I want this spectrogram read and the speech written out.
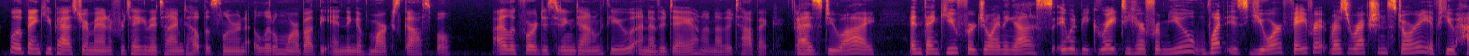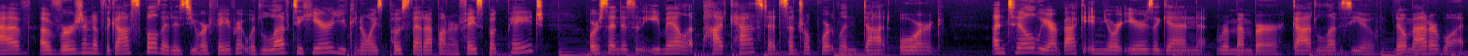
Well, thank you, Pastor Amanda, for taking the time to help us learn a little more about the ending of Mark's Gospel. I look forward to sitting down with you another day on another topic. As do I. And thank you for joining us. It would be great to hear from you. What is your favorite resurrection story? If you have a version of the gospel that is your favorite, would love to hear. You can always post that up on our Facebook page or send us an email at podcast at centralportland.org. Until we are back in your ears again, remember, God loves you no matter what.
